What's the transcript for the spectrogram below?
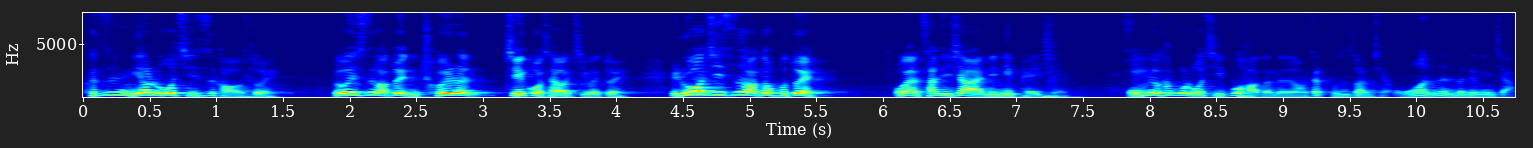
可是你要逻辑思考的对，逻辑思考对，你推论结果才有机会对。你逻辑思考都不对，我想长期下来你一定赔钱。我没有看过逻辑不好的人哦，在股市赚钱，我很认真跟你讲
